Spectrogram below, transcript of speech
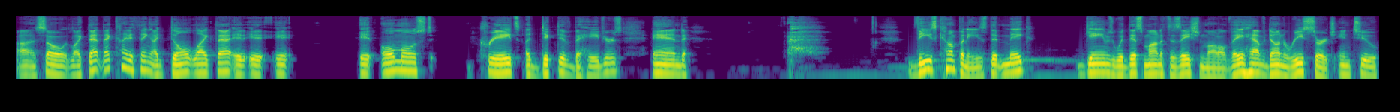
Uh, so like that that kind of thing, I don't like that. It it it it almost creates addictive behaviors. And these companies that make games with this monetization model they have done research into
